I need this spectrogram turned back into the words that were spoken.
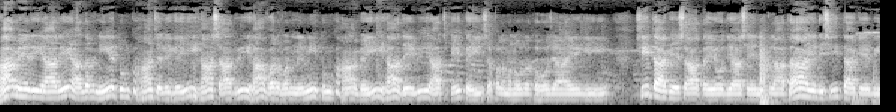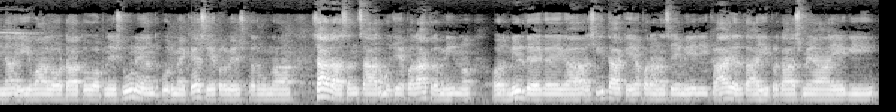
हाँ मेरी आर्य आदरणीय, तुम कहाँ चली गई? हाँ साध्वी हाँ वरवर्णिनी, तुम कहाँ गई? हाँ देवी, आज के कई सफल मनोरथ हो जाएगी। सीता के साथ अयोध्या से निकला था। यदि सीता के बिना ही वहाँ लौटा तो अपने सूने अंतपुर में कैसे प्रवेश करूँगा? सारा संसार मुझे पराक्रमहीन और निर्दय गएगा सीता के अपहरण से मेरी कायरता ही प्रकाश में आएगी।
